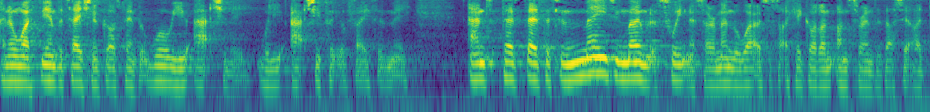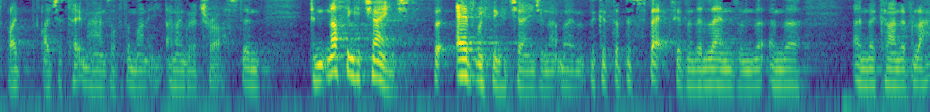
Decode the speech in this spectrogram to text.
And almost the invitation of God saying, but will you actually, will you actually put your faith in me? And there's, there's this amazing moment of sweetness I remember where I was just like, okay, God, I'm, I'm surrendered. That's it. I, I, I just take my hands off the money and I'm going to trust. And, and nothing had changed, but everything had changed in that moment because the perspective and the lens and the, and the, and the kind of, uh,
